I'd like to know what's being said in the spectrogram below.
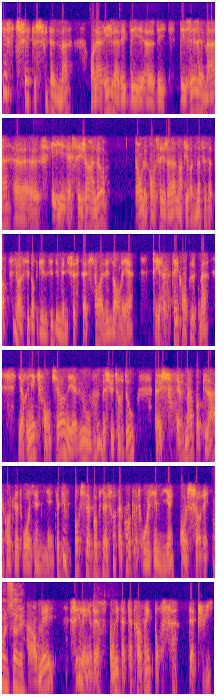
qu'est-ce qui fait que soudainement, on arrive avec des, euh, des, éléments euh, et ces gens-là dont le Conseil régional de l'environnement faisait partie, ont essayé d'organiser des manifestations à l'île d'Orléans. C'est raté complètement. Il n'y a rien qui fonctionne. Et avez-vous vu, M. Trudeau, un soulèvement populaire contre le troisième lien? Inquiétez-vous pas que si la population était contre le troisième lien, on le saurait. On le saurait. Alors, mais c'est l'inverse. On est à 80% d'appui.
